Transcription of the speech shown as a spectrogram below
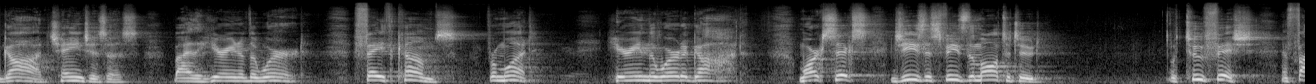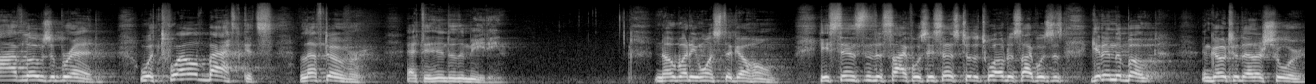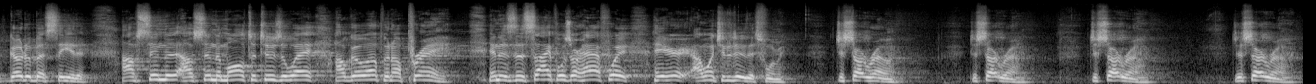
God changes us by the hearing of the word. Faith comes from what? Hearing the word of God. Mark 6, Jesus feeds the multitude with two fish and five loaves of bread, with 12 baskets left over at the end of the meeting. Nobody wants to go home. He sends the disciples, he says to the 12 disciples, says, Get in the boat and go to the other shore. Go to Bethsaida. I'll send the, I'll send the multitudes away. I'll go up and I'll pray. And his disciples are halfway. Hey, here, I want you to do this for me. Just start rowing. Just start rowing. Just start rowing. Just start rowing.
